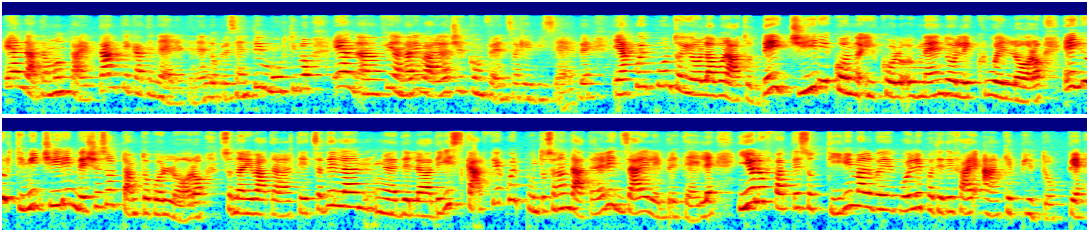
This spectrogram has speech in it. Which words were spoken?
e andate a montare tante catenelle tenendo presente il multiplo e uh, fino ad arrivare alla circonferenza che vi serve. E a quel punto io ho lavorato dei giri con il unendo le cru e l'oro e gli ultimi giri invece soltanto con l'oro. Sono arrivata all'altezza del, del, degli scalfi e a quel punto sono andata a realizzare le bretelle. Io le ho fatte sottili ma voi le potete fare anche più doppie.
